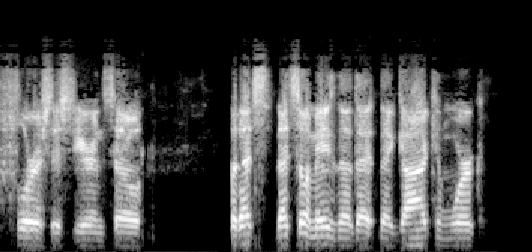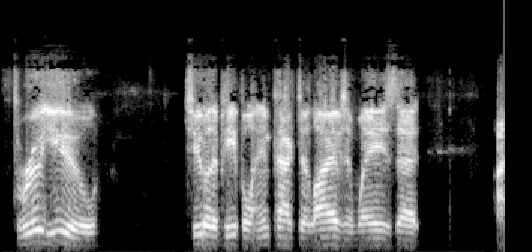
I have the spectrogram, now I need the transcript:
flourish this year. And so, but that's that's so amazing though that that God can work through you to other people and impact their lives in ways that I,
